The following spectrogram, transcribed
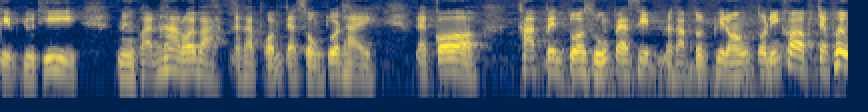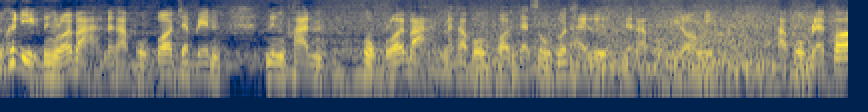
60 อยู่ที่ 1,500 บาทนะครับพร้อมจะส่งทั่วไทย แล้วก็ถ้าเป็นตัวสูง 80นะครับตัวพี่น้องตัวนี้ก็จะเพิ่มขึ้นอีก 100 บาทนะครับผมก็จะเป็น 1,600 บาทนะครับผมพร้อมจะส่งทั่วไทยเลยนะครับผมพี่น้องนี่ครับผมแล้วก็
